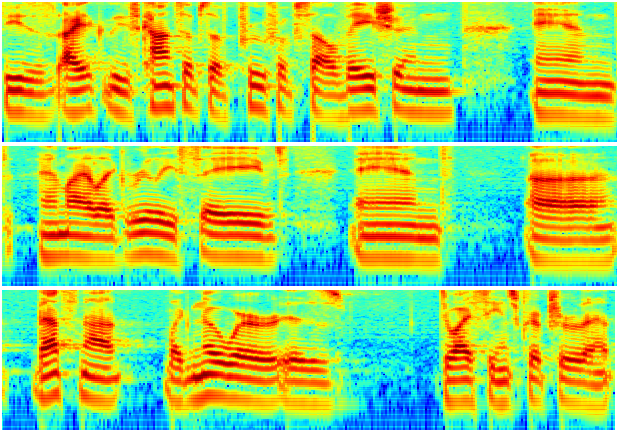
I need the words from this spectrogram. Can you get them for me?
These I, these concepts of proof of salvation and am I like really saved? And uh, that's not like nowhere is do I see in Scripture that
